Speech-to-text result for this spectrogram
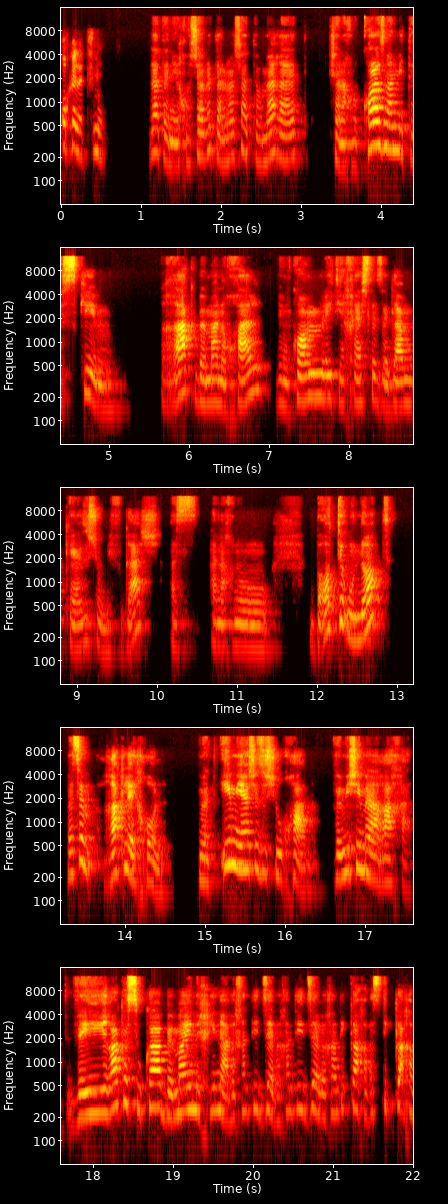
אוכל עצמו. את יודעת, אני חושבת על מה שאת אומרת, כשאנחנו כל הזמן מתעסקים רק במה נאכל, במקום להתייחס לזה גם כאיזשהו מפגש, אז אנחנו באות טעונות בעצם רק לאכול. זאת אומרת, אם יש איזשהו חג ומישהי מארחת והיא רק עסוקה במה היא מכינה והכנתי את זה והכנתי את זה והכנתי ככה ועשיתי ככה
